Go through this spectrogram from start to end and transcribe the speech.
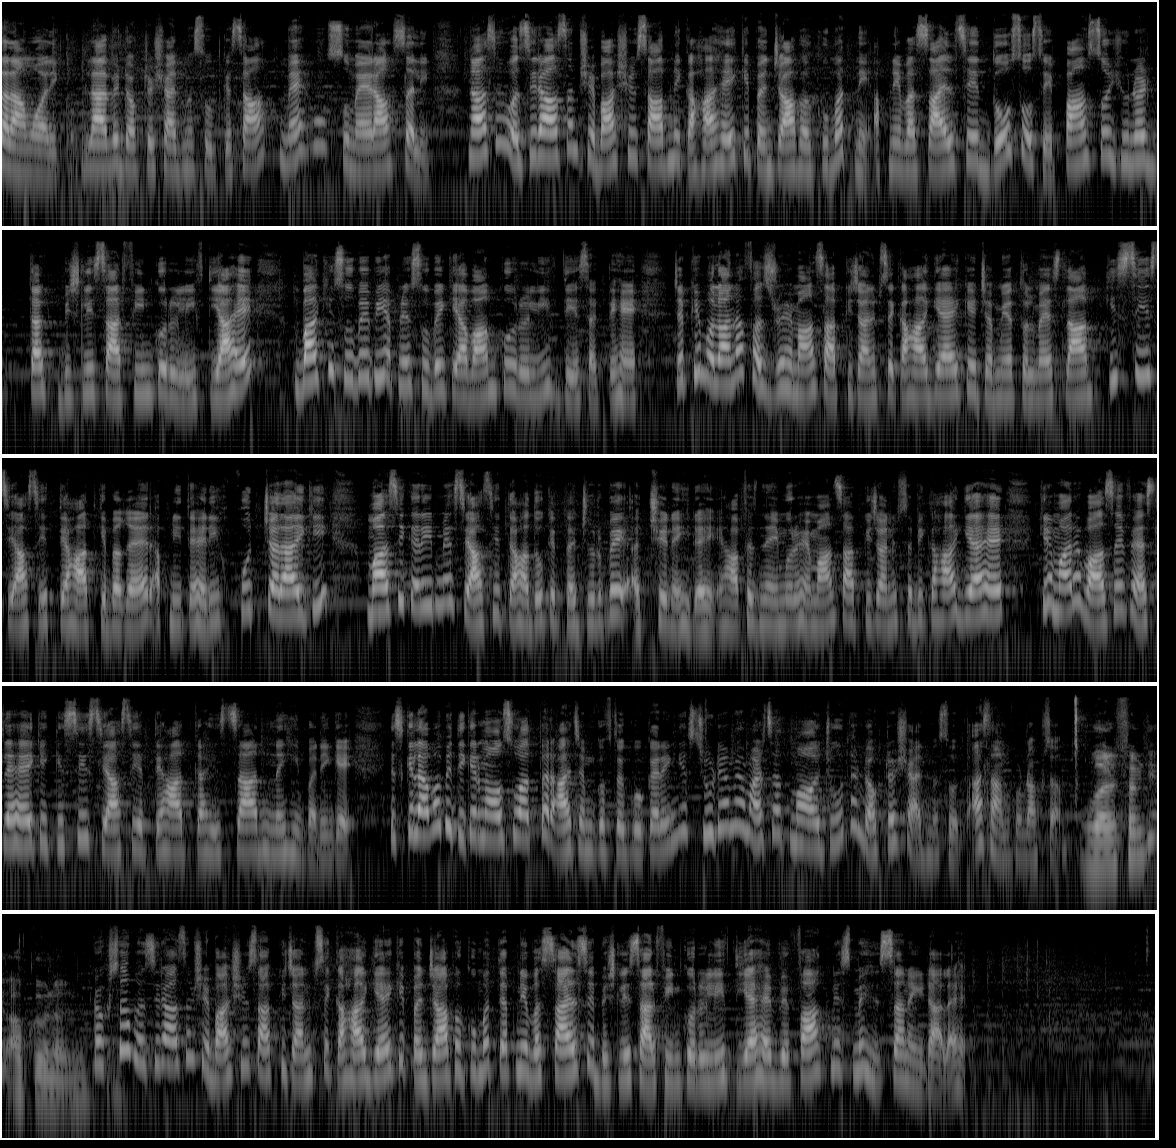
वालेकुम live doctor Shahid Masood के साथ मैं हूँ सुमेरा सलीम। नाजिम वज़ीर आज़म शहबाज शरीफ साहब ने कहा है कि पंजाब हुकूमत ने अपने वसाइल से 200 से 500 यूनिट तक बिजली सार्फिन को रिलीफ दिया है। बाकी सूबे भी अपने सूबे के आवाम को रिलीफ दे सकते हैं। जबकि मौलाना फजलरहमान साहब की जानब से कहा गया है कि जमीयतुलमा इस्लाम किसी सियासी इतिहाद के बगैर अपनी तहरीक खुद चलाएगी। माजी करीब में सियासी इतिहादों के तजुर्बे अच्छे नहीं रहे। हाफिज नईमान साहब की जानब से भी कहा गया है कि हमारा वाज फैसला है कि किसी सियासी इतिहाद का हिस्सा नहीं बनेंगे। इसके अलावा भी दीगर मौसूद पर आज हम गुफ्तु करेंगे। स्टूडियो में हमारे साथ मौजूद हैं डॉक्टर शाहिद मसूद। असल डॉक्टर साहब। आपको डॉक्टर साहब वजी अजम शहबाज साहब की जानब से कहा गया है कि पंजाब हुकूमत ने अपने वसाइल से बिजली सार्फिन को रिलीफ दिया है विफाक ने इसमें हिस्सा नहीं डाला है।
